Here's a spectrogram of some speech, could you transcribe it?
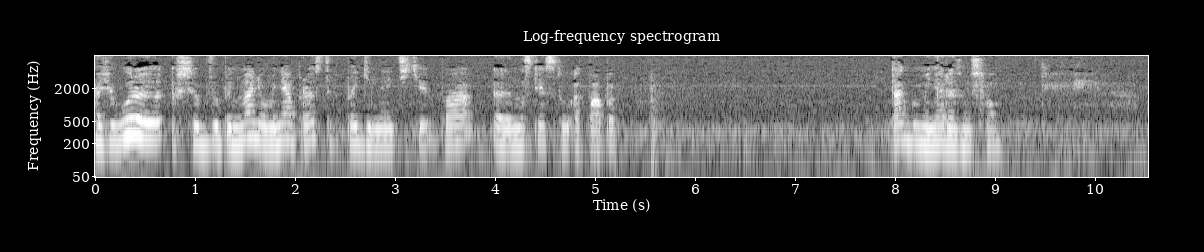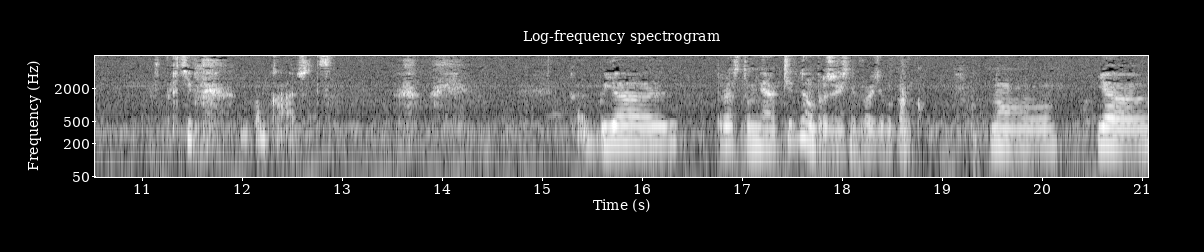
А фигура, чтобы вы понимали, у меня просто по генетике, по э, наследству от папы. Так бы меня разнесло. Спортивно, вам кажется. Как бы я... Просто у меня активный образ жизни вроде бы как. Но я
